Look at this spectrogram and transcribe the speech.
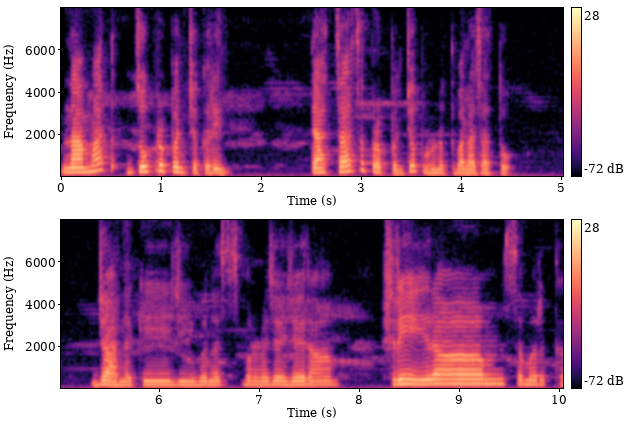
नामात जो प्रपंच करील त्याचाच प्रपंच पूर्णत्वाला जातो. जानकी जीवन स्मरण जय जय राम. श्रीराम समर्थ.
